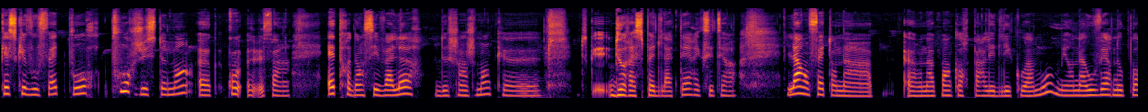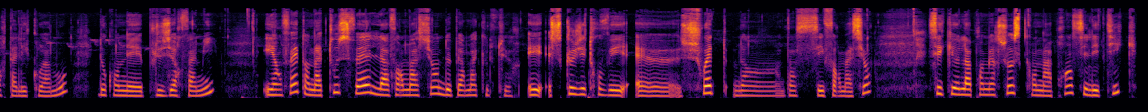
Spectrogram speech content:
Qu'est-ce que vous faites pour, pour justement être dans ces valeurs de changement, que, de respect de la terre, etc. Là, en fait, on a euh, on n'a pas encore parlé de l'éco-hameau, mais on a ouvert nos portes à l'éco-hameau. Donc on est plusieurs familles. Et en fait, on a tous fait la formation de permaculture. Et ce que j'ai trouvé euh, chouette dans, ces formations, c'est que la première chose qu'on apprend, c'est l'éthique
